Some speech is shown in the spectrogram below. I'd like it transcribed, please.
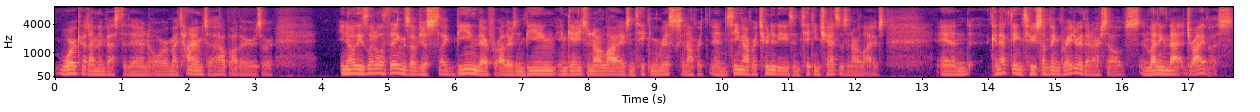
work that I'm invested in, or my time to help others, or you know these little things of just like being there for others and being engaged in our lives and taking risks and oppor- and seeing opportunities and taking chances in our lives, and connecting to something greater than ourselves and letting that drive us.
